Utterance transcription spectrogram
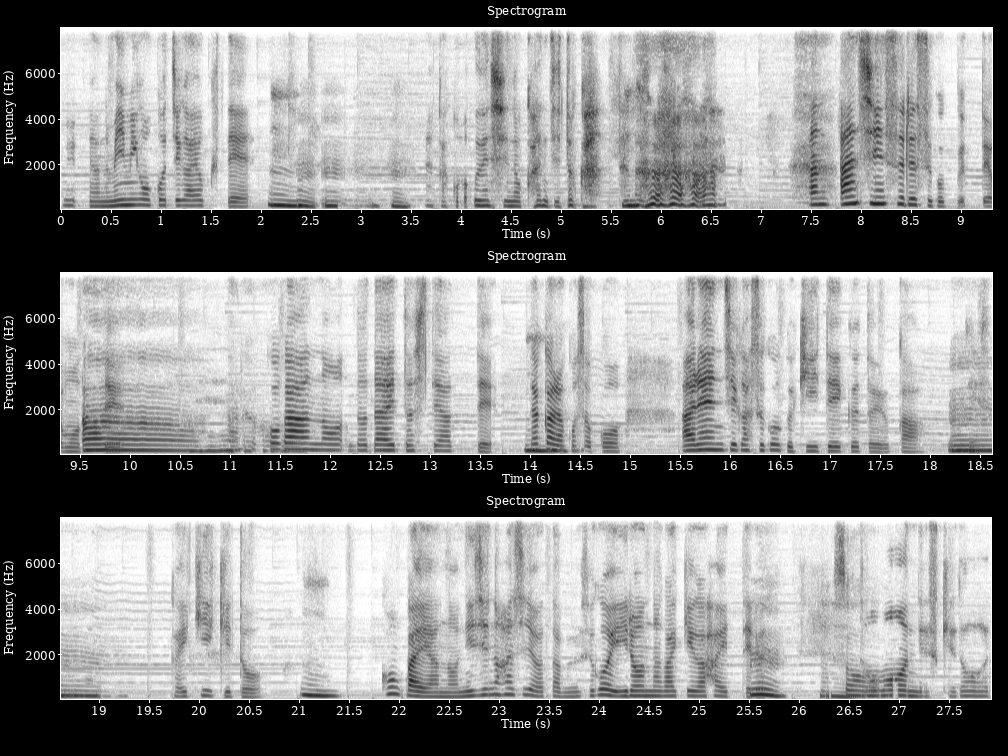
みあの耳心地が良くてう。うんんうんうんなんかこう運指の感じとかうん 安安心するすごくって思って。あーなるほど。そこがあの土台としてあってだからこそこうアレンジがすごく効いていくというか生き生きと。うん。今回あの虹の橋は多分すごいいろんな楽器が入ってるうんそう。と思うんですけど、うん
